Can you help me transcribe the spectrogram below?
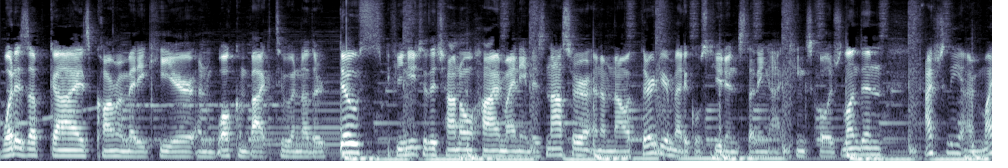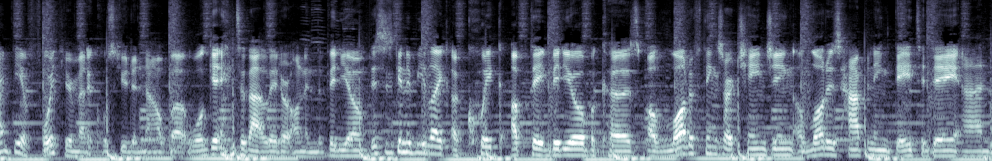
What is up guys, Karma Medic here and welcome back to another dose. If you're new to the channel, hi, my name is Nasser and I'm now a third year medical student studying at King's College London. Actually, I might be a fourth year medical student now, but we'll get into that later on in the video. This is gonna be like a quick update video because a lot of things are changing, a lot is happening day to day and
